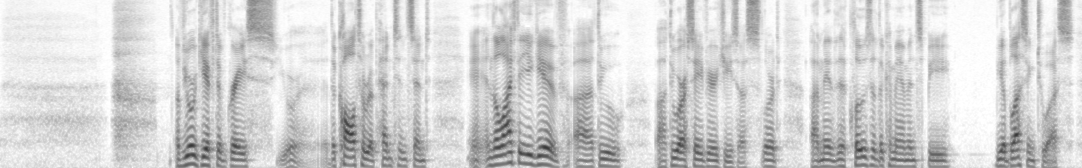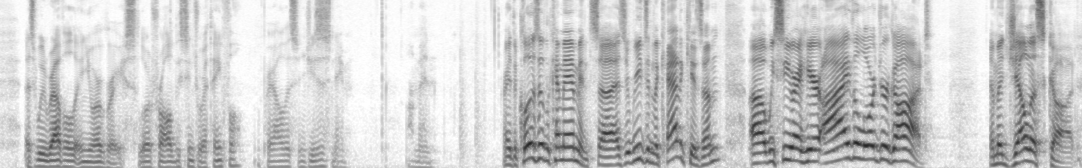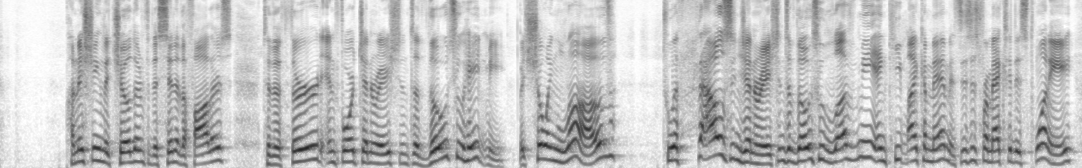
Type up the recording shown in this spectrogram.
of your gift of grace, your the call to repentance, and and the life that you give uh, through uh, through our Savior Jesus. Lord, uh, may the close of the commandments be be a blessing to us as we revel in your grace. Lord, for all these things we're thankful. We pray all this in Jesus' name. Amen. All right, the close of the commandments, uh, as it reads in the Catechism, uh, we see right here, I, the Lord your God, am a jealous God punishing the children for the sin of the fathers to the third and fourth generations of those who hate me, but showing love to a thousand generations of those who love me and keep my commandments. This is from Exodus 20,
